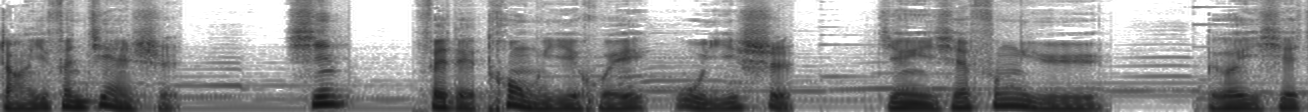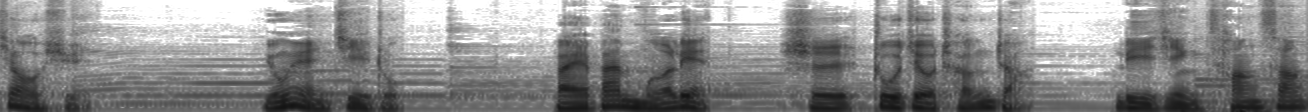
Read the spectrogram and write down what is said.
长一份见识，心非得痛一回，悟一世，经一些风雨，得一些教训。永远记住，百般磨练是铸就成长，历尽沧桑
